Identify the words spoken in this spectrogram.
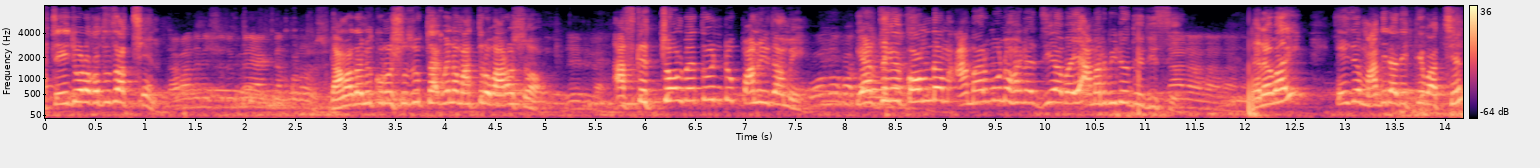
আচ্ছা এই জোড়া কত যাচ্ছেন? দামাদামি কোনো সুযোগ থাকবে না মাত্র বারোশো। আজকে চলবে তো একটু পানির দামে। এর থেকে কম দাম আমার মনে হয় না জিয়া ভাই আমার ভিডিওতে দিচ্ছে। তাই না ভাই? এই যে মাদিরা দেখতে পাচ্ছেন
